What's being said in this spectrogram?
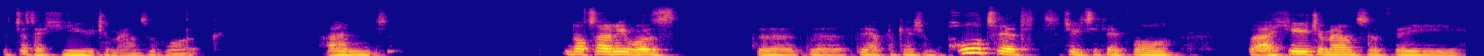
it's just a huge amount of work. And not only was the, the, the application ported to GTK4, but a huge amount of the,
